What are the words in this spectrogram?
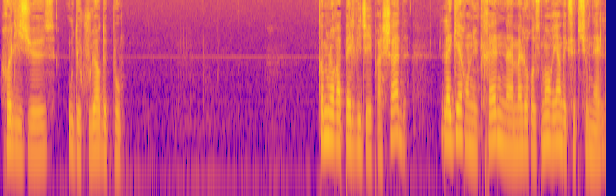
religieuses ou de couleur de peau. Comme le rappelle Vijay Prashad, la guerre en Ukraine n'a malheureusement rien d'exceptionnel.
